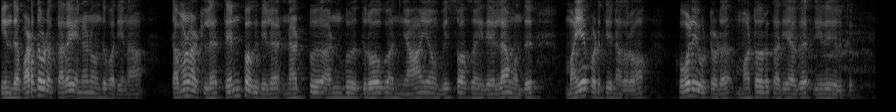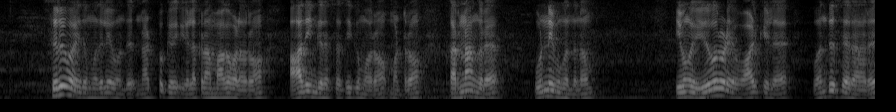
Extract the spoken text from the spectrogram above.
இந்த படத்தோட கதை என்னென்னு வந்து பார்த்தீங்கன்னா தமிழ்நாட்டில் தென் பகுதியில் நட்பு அன்பு துரோகம் நியாயம் விசுவாசம் இதையெல்லாம் வந்து மையப்படுத்தி நகரம் கோலிவுட்டோட மற்றொரு கதையாக இது இருக்குது சிறு வயது முதலே வந்து நட்புக்கு இலக்கணமாக வளரும் ஆதிங்கிற சசிகுமாரும் மற்றும் கர்ணாங்கிற உன்னிமுகுந்தனும். இவங்க இருவருடைய வாழ்க்கையில் வந்து சேராரு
